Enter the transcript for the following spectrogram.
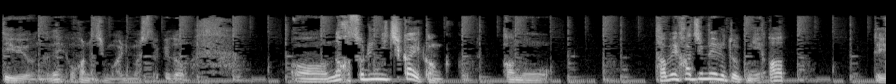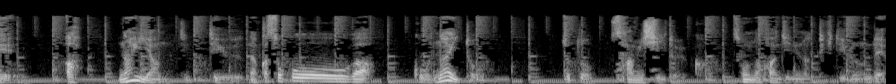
ていうようなね、お話もありましたけど、あーなんかそれに近い感覚。あの、食べ始めるときに、あって、あ、ないやんっていう、なんかそこが、こう、ないと、ちょっと寂しいというか、そんな感じになってきているので、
